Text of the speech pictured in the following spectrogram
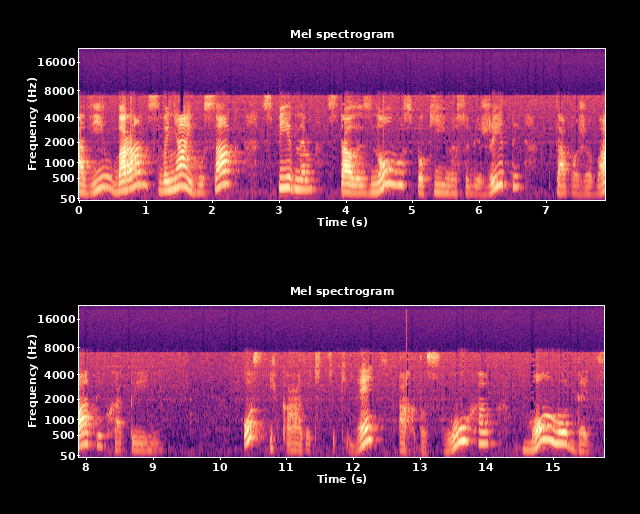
А віл, баран, свиня й гусак з півнем стали знову спокійно собі жити та поживати в хатині. Ось і казочці кінець, а хто слухав, молодець.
